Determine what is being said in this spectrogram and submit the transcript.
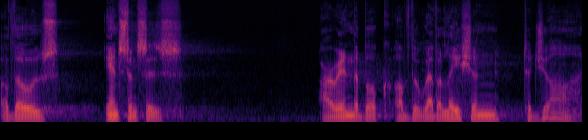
of those instances are in the book of the Revelation to John.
